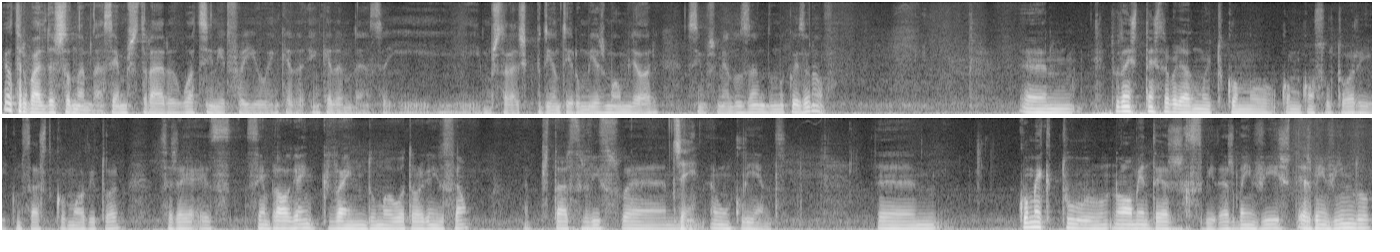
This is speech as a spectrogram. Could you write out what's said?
é o trabalho da gestão da mudança, é mostrar o what's in it for you em cada, em cada mudança e, e mostrar-lhes que podiam ter o mesmo ou melhor simplesmente usando uma coisa nova. Hum, tu tens, tens trabalhado muito como, como consultor e começaste como auditor, ou seja, é se- sempre alguém que vem de uma outra organização a prestar serviço a, a um cliente. Hum, como é que tu normalmente és recebido? És bem visto? És bem-vindo?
